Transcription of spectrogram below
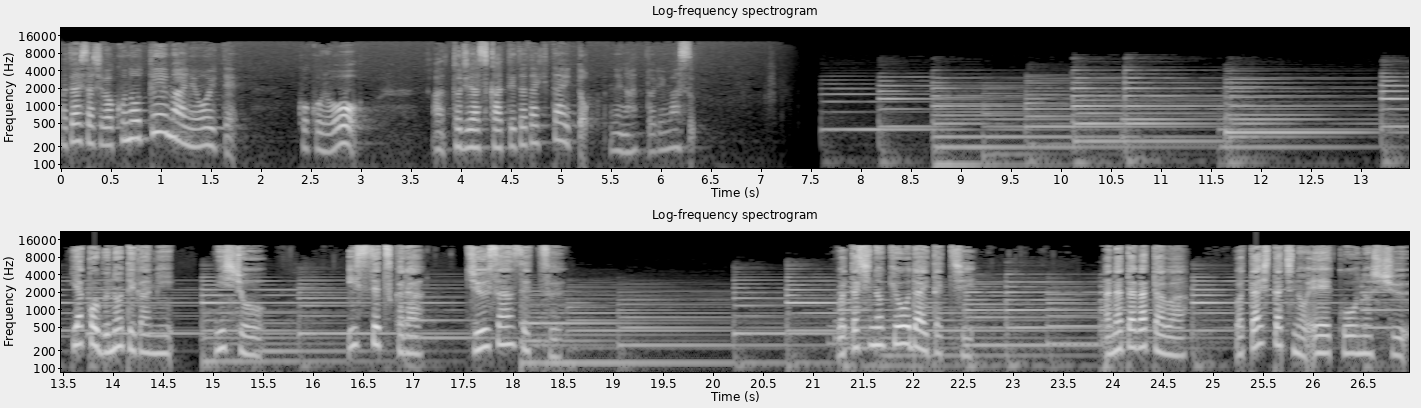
私たちはこのテーマにおいて心を取り扱っていただきたいと願っております。ヤコブの手紙2章1節から13節。私の兄弟たちあなた方は私たちの栄光の主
